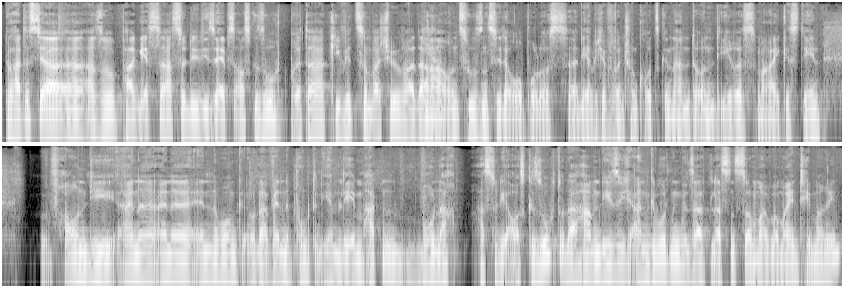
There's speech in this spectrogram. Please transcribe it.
Du hattest ja äh, also ein paar Gäste, hast du dir die selbst ausgesucht? Britta Kiewitz zum Beispiel war da Ja. und Susan Sideropoulos, äh, die habe ich ja vorhin schon kurz genannt und Iris Mareike Steen. Frauen, die eine, eine Änderung oder Wendepunkt in ihrem Leben hatten, wonach hast du die ausgesucht oder haben die sich angeboten und gesagt, lass uns doch mal über mein Thema reden?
